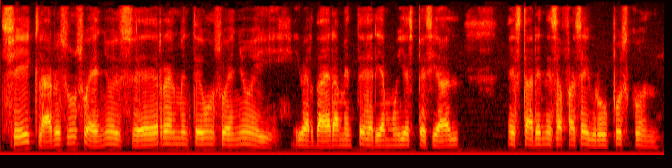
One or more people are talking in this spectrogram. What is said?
Sí, claro, es un sueño, es, es realmente un sueño y, y, verdaderamente sería muy especial estar en esa fase de grupos con,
